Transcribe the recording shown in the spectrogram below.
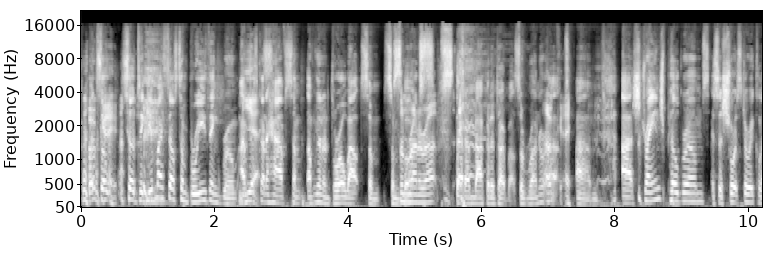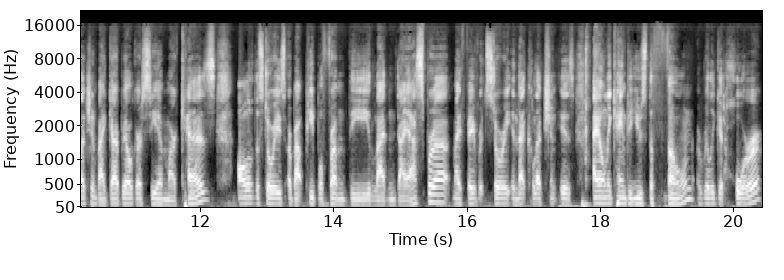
But Okay. So, so to give myself some breathing room, I'm Yes. just gonna have some. I'm gonna throw out some some Some runner-ups? that I'm not gonna talk about. Some runner ups. Okay. Um, uh, Strange Pilgrims. It's a short story collection by Gabriel Garcia Marquez. All of the stories are about people from the Latin diaspora. My favorite story in that collection is "I Only Came to Use the Phone," a really good horror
